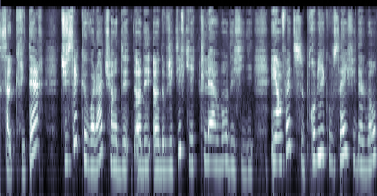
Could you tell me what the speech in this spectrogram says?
cinq critères, tu sais que voilà, tu as un, objectif qui est clairement défini. Et en fait, ce premier conseil, finalement,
